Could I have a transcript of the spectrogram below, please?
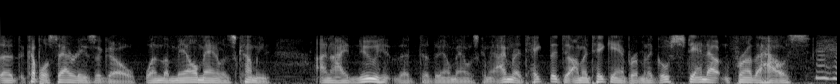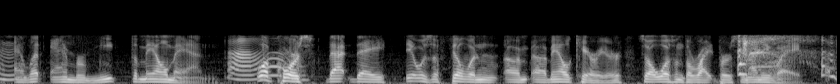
uh, a couple of Saturdays ago when the mailman was coming, and I knew that the mailman was coming. I'm going to take the I'm going to take Amber. I'm going to go stand out in front of the house Mhm. and let Amber meet the mailman. Ah. Well, of course, that day it was a fill-in um, uh, mail carrier, so it wasn't the right person anyway. of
